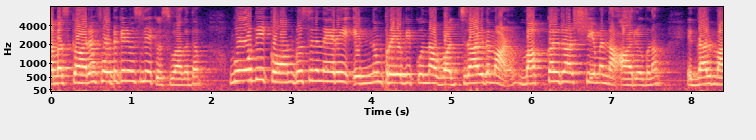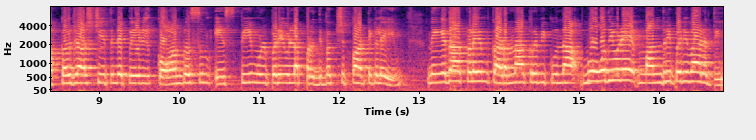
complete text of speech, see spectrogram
നമസ്കാരം. ഫോർട്ടുക ന്യൂസിലേക്ക് സ്വാഗതം. മോദി കോൺഗ്രസിന് നേരെ എന്നും പ്രയോഗിക്കുന്ന വജ്രായുധമാണ് മക്കൾ രാഷ്ട്രീയമെന്ന ആരോപണം. എന്നാൽ മക്കൾ രാഷ്ട്രീയത്തിന്റെ പേരിൽ കോൺഗ്രസും എസ് പിയും ഉൾപ്പെടെയുള്ള പ്രതിപക്ഷ പാർട്ടികളെയും നേതാക്കളെയും കടന്നാക്രമിക്കുന്ന മോദിയുടെ മന്ത്രി പരിവാരത്തിൽ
